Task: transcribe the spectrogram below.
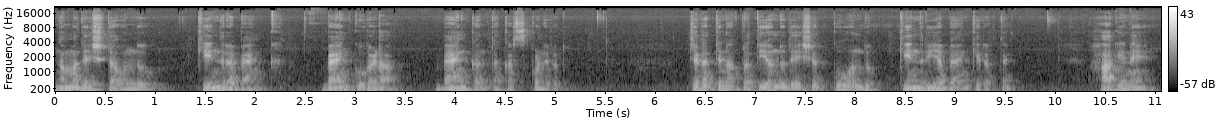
ನಮ್ಮ ದೇಶದ ಒಂದು ಕೇಂದ್ರ ಬ್ಯಾಂಕ್, ಬ್ಯಾಂಕುಗಳ ಬ್ಯಾಂಕ್ ಅಂತ ಕರೆಸ್ಕೊಂಡಿರೋದು. ಜಗತ್ತಿನ ಪ್ರತಿಯೊಂದು ದೇಶಕ್ಕೂ ಒಂದು ಕೇಂದ್ರೀಯ ಬ್ಯಾಂಕ್ ಇರುತ್ತೆ. ಹಾಗೆಯೇ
